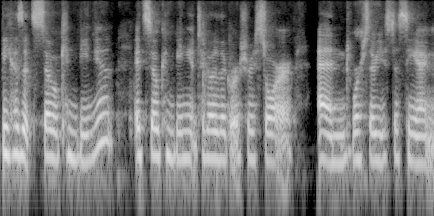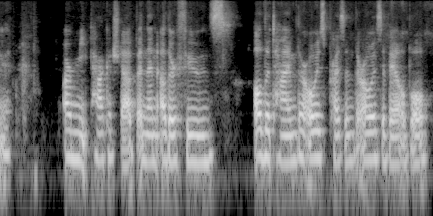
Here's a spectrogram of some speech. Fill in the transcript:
because it's so convenient. It's so convenient to go to the grocery store, and we're so used to seeing our meat packaged up and then other foods all the time. They're always present, they're always available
